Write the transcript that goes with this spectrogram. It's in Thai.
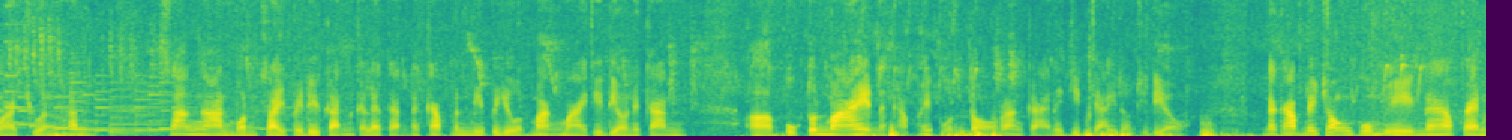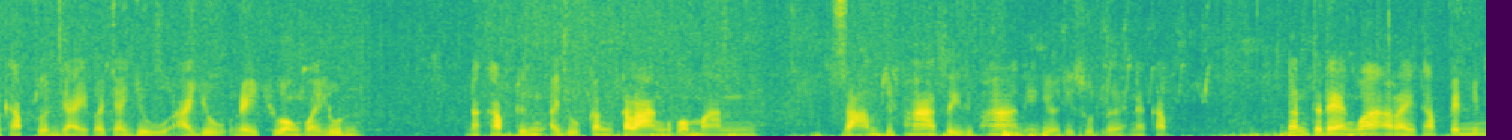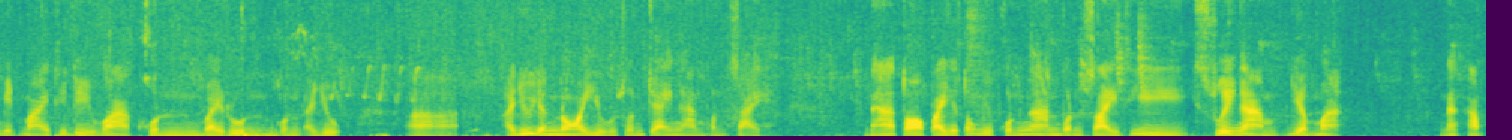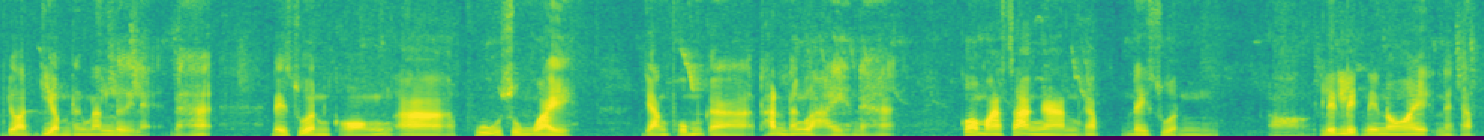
มาชวนท่านสร้างงานบอนไซไปด้วยกันกันแล้วกันนะครับ มันมีประโยชน์มากมายทีเดียวในการปลูกต้นไม้นะครับ ให้ผลต่อร่างกายและจิตใจเราทีเดียวนะครับ ในช่องผมเองนะครับแฟนคลับส่วนใหญ่ก็จะอยู่อายุในช่วงวัยรุ่นนะครับ ถึงอายุกลางๆก็ประมาณ 35-45เนี่ยเยอะที่สุดเลยนะครับนั่นแสดงว่าอะไรครับเป็นนิมิตหมายที่ดีว่าคนวัยรุ่นคนอายุ อายุยังน้อยอยู่สนใจงานบอนไซนะต่อไปจะต้องมีผลงานบอนไซที่สวยงามเยี่ยมมากนะครับ ยอดเยี่ยมทั้งนั้นเลยแหละนะฮะในส่วนของอผู้สูงวัยอย่างผมกับท่านทั้งหลายนะฮะก็มาสร้างงานครับในส่วนเล็กๆน้อยๆนะครับ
